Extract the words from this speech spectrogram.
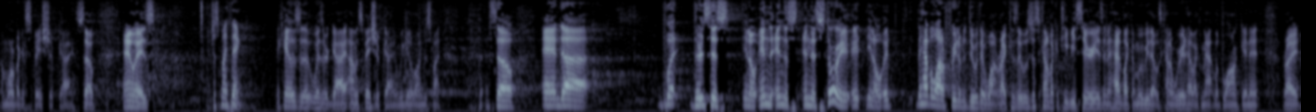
I'm more of like a spaceship guy. So, anyways, just my thing. Michaela's a wizard guy. I'm a spaceship guy, and we get along just fine. so, and uh, but there's this, you know, in the, in this in this story, it you know it they have a lot of freedom to do what they want, right? Because it was just kind of like a TV series, and it had like a movie that was kind of weird. It had like Matt LeBlanc in it, right?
